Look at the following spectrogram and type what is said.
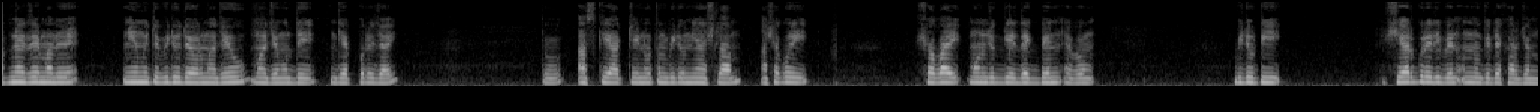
আপনাদের মাঝে নিয়মিত ভিডিও দেওয়ার মাঝেও মাঝে মধ্যে গ্যাপ পড়ে যায়। তো আজকে একটি নতুন ভিডিও নিয়ে আসলাম। আশা করি সবাই মনোযোগ দিয়ে দেখবেন এবং ভিডিওটি শেয়ার করে দিবেন অন্যকে দেখার জন্য।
